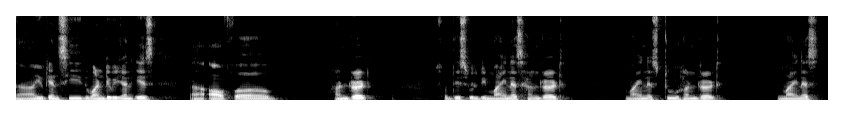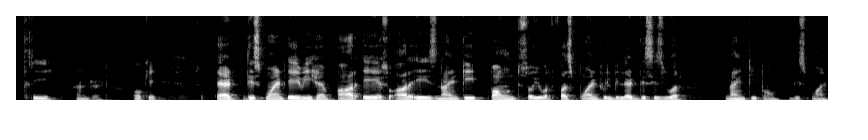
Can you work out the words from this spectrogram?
uh, you can see the one division is uh, of uh, 100 so this will be minus 100, minus 200, minus 300. Okay. So at this point A, we have RA. So RA is 90 pound. So your first point will be let this is your 90 pound, this point.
